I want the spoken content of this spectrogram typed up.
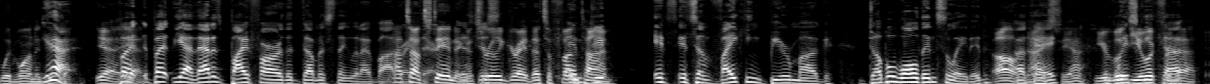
would want to do Yeah, that. Yeah. But yeah. but yeah, that is by far the dumbest thing that I bought. That's right there. outstanding. It's That's just- really great. That's a fun and dude, time. It's it's a Viking beer mug, double walled insulated. Oh, okay? nice. Yeah. You look, Whiskey you look for that.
